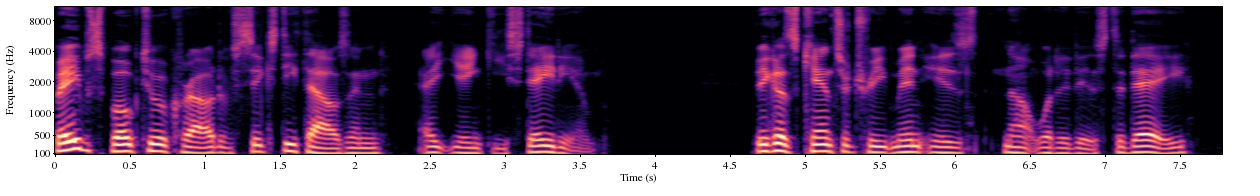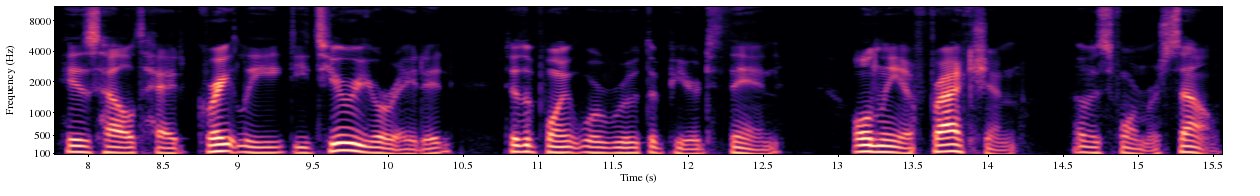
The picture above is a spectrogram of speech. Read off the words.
Babe spoke to a crowd of 60,000 at Yankee Stadium. Because cancer treatment is not what it is today, his health had greatly deteriorated to the point where Ruth appeared thin, only a fraction of his former self.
